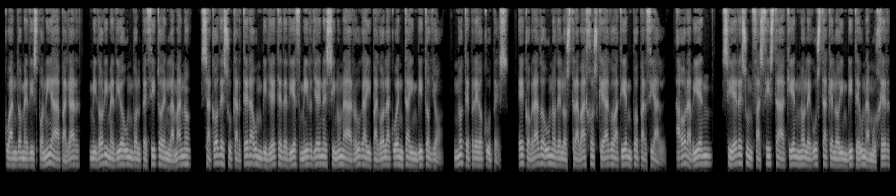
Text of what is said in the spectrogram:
Cuando me disponía a pagar, Midori me dio un golpecito en la mano, sacó de su cartera un billete de diez mil yenes sin una arruga y pagó la cuenta invito yo. No te preocupes. He cobrado uno de los trabajos que hago a tiempo parcial. Ahora bien, si eres un fascista a quien no le gusta que lo invite una mujer,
